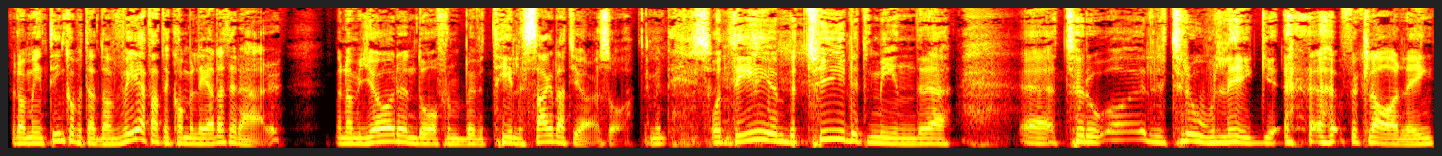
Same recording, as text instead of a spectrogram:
För de är inte inkompetenta, de vet att det kommer leda till det här. Men de gör det ändå för att de blivit tillsagda att göra så. Det så... Och det är ju en betydligt mindre eh, tro, trolig förklaring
